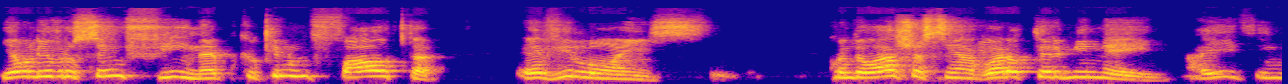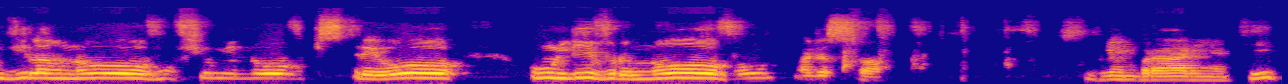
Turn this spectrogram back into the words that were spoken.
E é um livro sem fim, né? Porque o que não falta é vilões. Quando eu acho assim, agora eu terminei. Aí tem vilão novo, um filme novo que estreou, um livro novo. Olha só, se lembrarem aqui.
